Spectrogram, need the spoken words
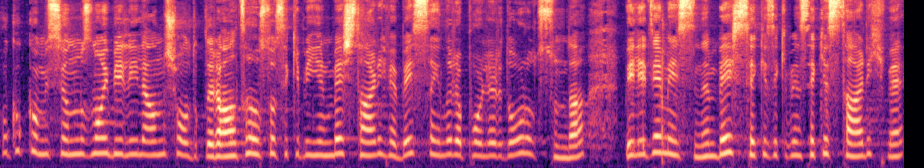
Hukuk Komisyonumuzun oy birliğiyle almış oldukları 6 Ağustos 2025 tarih ve 5 sayılı raporları doğrultusunda Belediye Meclisi'nin 5-8-2008 tarih ve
